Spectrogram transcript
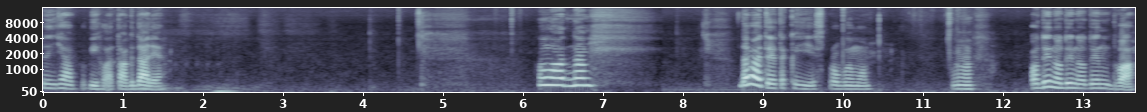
Я побігла. Так, далі. Ладно. Давайте такий спробуємо. 1, 1, 1, 2.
